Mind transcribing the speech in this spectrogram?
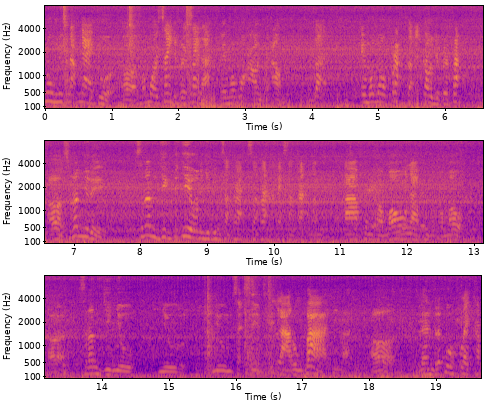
room như thế nào chùa. Ờ mà mọi xây thì break xây đã em mà mọi ao phải ao. Tại em mà mọi prak tại câu như break prak ờ senang như thế. Senang dừng tí nhiều như dừng sang hạ sang hạ hay sang hạ. Là phùng thảo mau là phùng thảo mau ờ senang dừng nhiều nhiều nhiều sẽ xem là rung ba gì là. Ờ lên rất buộc, lại khắp,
